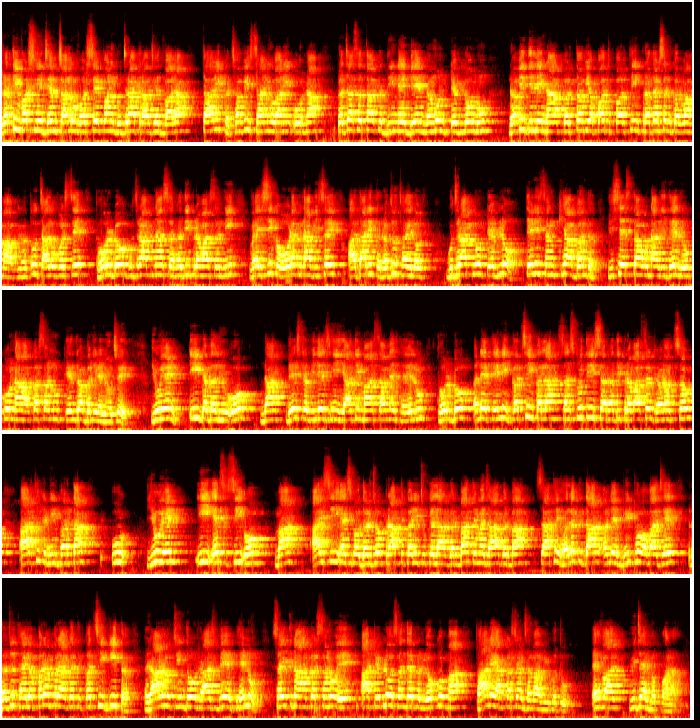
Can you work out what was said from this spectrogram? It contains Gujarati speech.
પ્રતિ વર્ષની જેમ ચાલુ વર્ષે પણ ગુજરાત રાજ્ય દ્વારા તારીખ છવ્વીસ જાન્યુઆરીના પ્રજાસત્તાક દિને બે નમૂન ટેબ્લોનું નવી દિલ્હીના કર્તવ્ય પથ પરથી પ્રદર્શન કરવામાં આવ્યું હતું. ચાલુ વર્ષે ધોરડો ગુજરાતના સરહદી પ્રવાસનની વૈશ્વિક ઓળખના વિષય આધારિત રજૂ થયેલો ગુજરાતનો ટેબલો તેની સંખ્યાબંધ વિશેષતાઓના લીધે લોકોના આકર્ષણનું કેન્દ્ર બની રહ્યો છે. યુએન ટીડબલ્યુઓ ના બેસ્ટ વિલેજની યાદીમાં સામેલ થયેલું ધોરડો અને તેની કચ્છી કલા, સંસ્કૃતિ, સરહદી પ્રવાસન, રણોત્સવ, આર્થિક નિર્ભરતા યુએન ઈએસસીઓ માં આઈસીએચ નો દરજ્જો પ્રાપ્ત કરી ચૂકેલા ગરબા તેમજ આ ગરબા સાથે હલકદાર અને મીઠો અવાજે રજૂ થયેલો પરંપરાગત કચ્છી ગીત રાણો ચિંધો રાજબે ભેનુ સહિતના આકર્ષણોએ આ ટેબલો સંદર્ભ લોકોમાં ભારે આકર્ષણ જમાવ્યું હતું. અહેવાલ વિજય મકવાણા.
